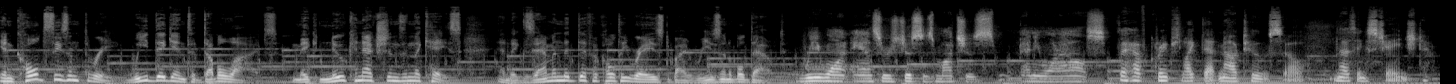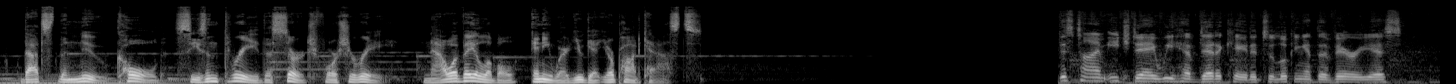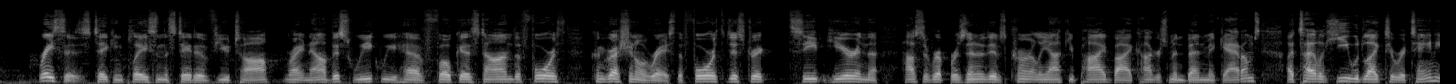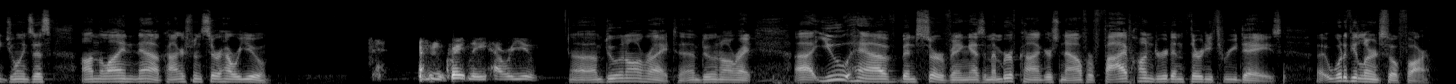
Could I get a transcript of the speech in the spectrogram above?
In Cold Season 3, we dig into double lives, make new connections in the case, and examine the difficulty raised by reasonable doubt. We want answers just as much as anyone else. They have creeps like that now, too, so nothing's changed. That's the new Cold Season 3 The Search for Sheree, now available anywhere you get your podcasts. This time each day we have dedicated to looking at the various races taking place in the state of Utah right now. This week we have focused on the fourth congressional race, the fourth district seat here in the House of Representatives, currently occupied by Congressman Ben McAdams, a title he would like to retain. He joins us on the line now. Congressman, sir, how are you? Greatly. How are you? Uh, I'm doing all right. I'm doing all right. Uh, you have been serving as a member of Congress now for 533 days. Uh, what have you learned so far?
